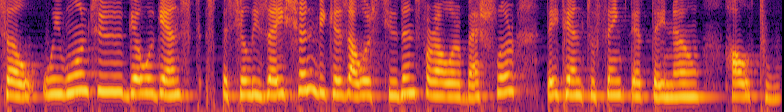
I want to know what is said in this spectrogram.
So we want to go against specialization because our students for our bachelor, they tend to think that they know how to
